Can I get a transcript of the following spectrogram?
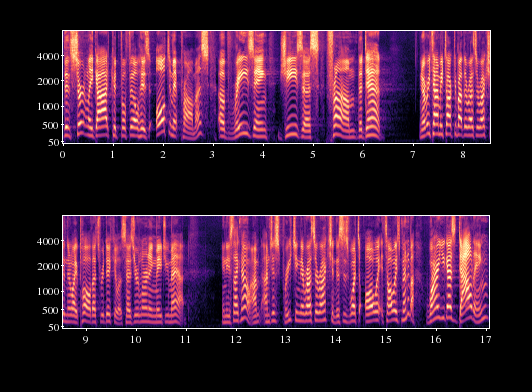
then certainly God could fulfill his ultimate promise of raising Jesus from the dead. You know, every time he talked about the resurrection, they're like, Paul, that's ridiculous. Has your learning made you mad? And he's like, No, I'm, I'm just preaching the resurrection. This is what always, it's always been about. Why are you guys doubting,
